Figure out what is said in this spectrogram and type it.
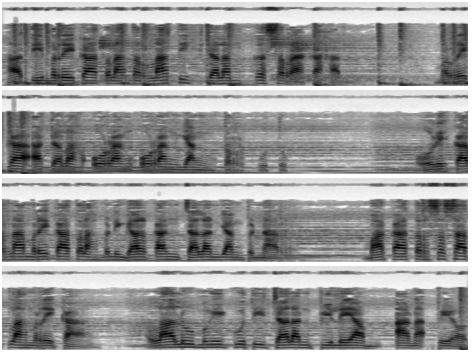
Hati mereka telah terlatih dalam keserakahan mereka adalah orang-orang yang terkutuk. Oleh karena mereka telah meninggalkan jalan yang benar, maka tersesatlah mereka, lalu mengikuti jalan Bileam anak Beor,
